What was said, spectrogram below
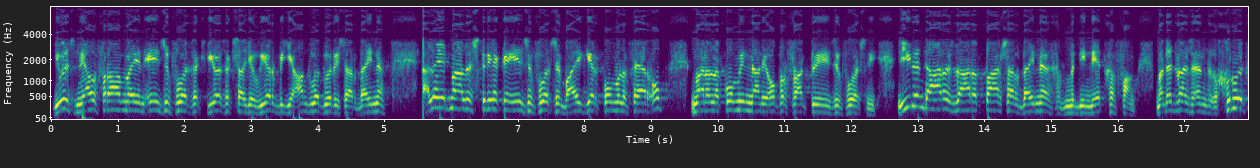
Joos Nel vra my en ensovoorts ek Joos ek sal jou weer 'n bietjie antwoord oor die sardyne. Hulle het maar hulle streke ensovoorts en baie keer kom hulle ver op, maar hulle kom nie na die oppervlak toe ensovoorts nie. Hier en daar is daar 'n paar sardyne met die net gevang, maar dit was 'n groot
